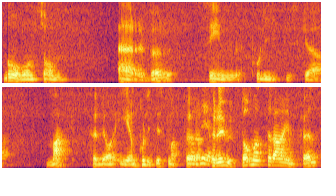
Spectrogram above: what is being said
någon som ärver sin politiska makt. För det är en politisk makt. För Ja, förutom att Reinfeldt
